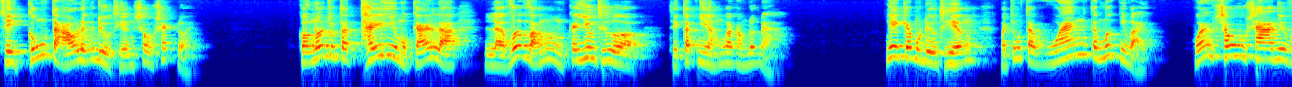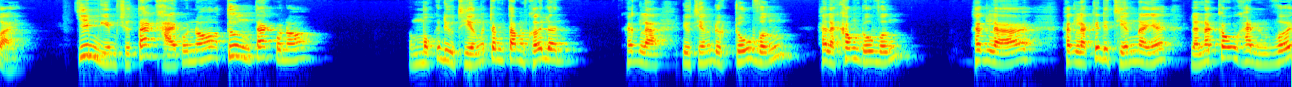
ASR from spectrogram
thì cũng tạo lên cái điều thiện sâu sắc rồi. Còn nếu chúng ta thấy như một cái là là vớ vẩn cái dư thừa thì tất nhiên không có công đức nào. Ngay cả một điều thiện mà chúng ta quán tới mức như vậy quán sâu xa như vậy chiêm nghiệm sự tác hại của nó tương tác của nó một cái điều thiện ở trong tâm khởi lên hoặc là điều thiện được trụ vững hay là không trụ vững hoặc là hoặc là cái điều thiện này á là nó câu hành với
